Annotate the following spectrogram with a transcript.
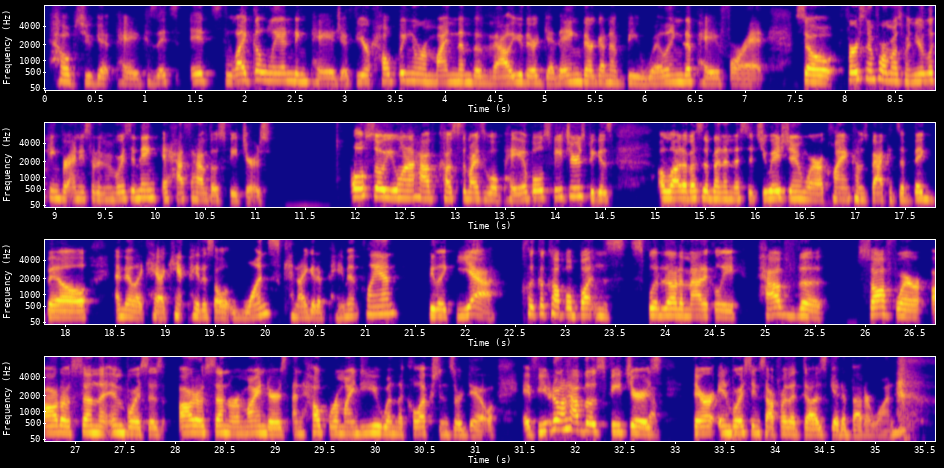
helps you get paid because it's it's like a landing page if you're helping remind them the value they're getting they're going to be willing to pay for it so first and foremost when you're looking for any sort of invoicing thing it has to have those features also, you want to have customizable payables features because a lot of us have been in this situation where a client comes back, it's a big bill, and they're like, hey, I can't pay this all at once. Can I get a payment plan? Be like, yeah, click a couple buttons, split it automatically, have the software auto send the invoices, auto send reminders, and help remind you when the collections are due. If you don't have those features, yep. there are invoicing software that does get a better one.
